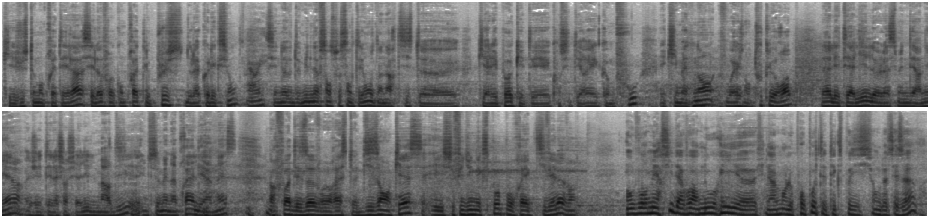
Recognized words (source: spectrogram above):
qui est justement prêtée là, c'est l'œuvre qu'on prête le plus de la collection. Ah c'est une œuvre de 1971 d'un artiste euh, qui, à l'époque, était considéré comme fou et qui maintenant voyage dans toute l'Europe. Là, elle était à Lille la semaine dernière. J'ai été la chercher à Lille mardi. Une semaine après, elle est à Metz. Parfois, des œuvres restent 10 ans en caisse et il suffit d'une expo pour réactiver l'œuvre. On vous remercie d'avoir nourri euh, finalement le propos de cette exposition de ces œuvres,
